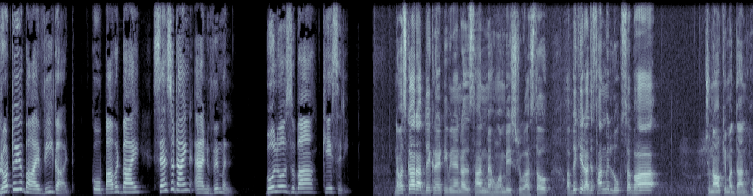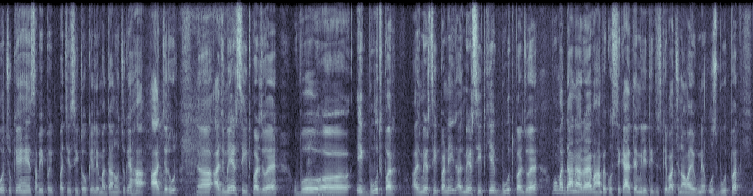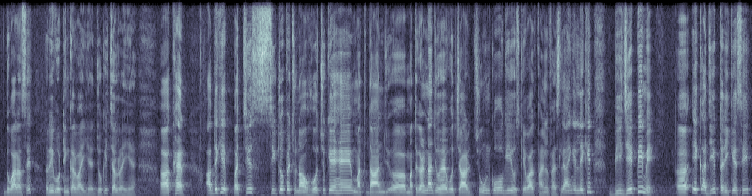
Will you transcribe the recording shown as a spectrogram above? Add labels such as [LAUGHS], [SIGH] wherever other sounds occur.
Brought to you by V-Guard, co-powered by Sensodyne and Vimal. बोलो जुबा केसरी। नमस्कार आप देख रहे हैं टीवी नाइन राजस्थान। मैं हूँ अम्बेश श्रीवास्तव। अब देखिए राजस्थान में लोकसभा चुनाव के मतदान हो चुके हैं। सभी 25 सीटों के लिए मतदान हो चुके हैं। हाँ आज ज़रूर अजमेर सीट पर जो है वो एक बूथ पर अजमेर सीट पर नहीं अजमेर सीट की एक बूथ पर जो है वो मतदान आ रहा है, वहाँ पे कुछ शिकायतें मिली थी, जिसके बाद चुनाव आयोग ने उस बूथ पर दोबारा से रिवोटिंग करवाई है, जो कि चल रही है। खैर, अब देखिए 25 सीटों पे चुनाव हो चुके हैं, मतदान मतगणना जो है वो 4 जून को होगी, उसके बाद फाइनल फैसले आएँगे, लेकिन बीजेपी में एक अजीब तरीके से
